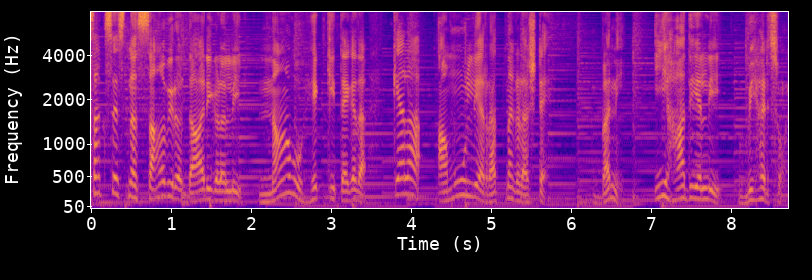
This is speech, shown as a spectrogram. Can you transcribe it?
ಸಕ್ಸಸ್ನ ಸಾವಿರ ದಾರಿಗಳಲ್ಲಿ ನಾವು ಹೆಕ್ಕಿ ತೆಗೆದ ಕೆಲ ಅಮೂಲ್ಯ ರತ್ನಗಳಷ್ಟೇ. ಬನ್ನಿ, ಈ ಹಾದಿಯಲ್ಲಿ ವಿಹರಿಸೋಣ.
